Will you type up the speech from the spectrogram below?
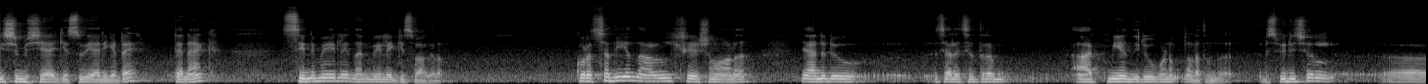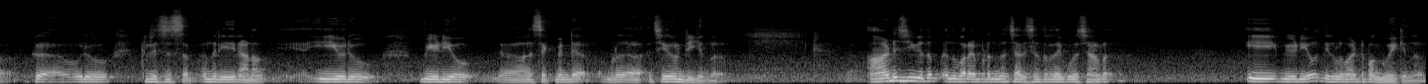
ഈശ്വമിശിയായിക്ക് സ്തുതിയായിരിക്കട്ടെ. തെനാക്ക് സിനിമയിലെ നന്മയിലേക്ക് സ്വാഗതം. കുറച്ചധികം നാളിന് ശേഷമാണ് ഞാനൊരു ചലച്ചിത്രം ആത്മീയ നിരൂപണം നടത്തുന്നത്. ഒരു സ്പിരിച്വൽ ഒരു ക്രിറ്റിസിസം എന്ന രീതിയിലാണ് ഈ ഒരു വീഡിയോ സെഗ്മെന്റ് നമ്മൾ ചെയ്തുകൊണ്ടിരിക്കുന്നത്. ആടുജീവിതം എന്ന് പറയപ്പെടുന്ന ചലച്ചിത്രത്തെക്കുറിച്ചാണ് ഈ വീഡിയോ നിങ്ങളുമായിട്ട് പങ്കുവയ്ക്കുന്നത്.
